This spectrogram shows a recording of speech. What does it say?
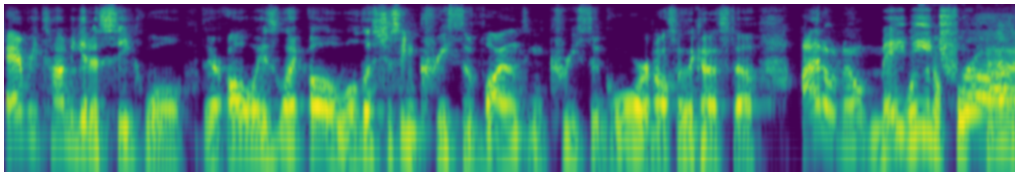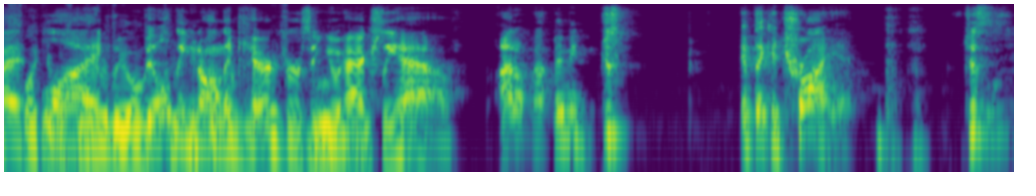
every time you get a sequel, they're always like, "Oh, well, let's just increase the violence, increase the gore, and all this other kind of stuff." I don't know. Maybe wasn't a full try like, like, it was literally only two building on the from the characters that you actually have. I don't. I mean, just if they could try it, just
